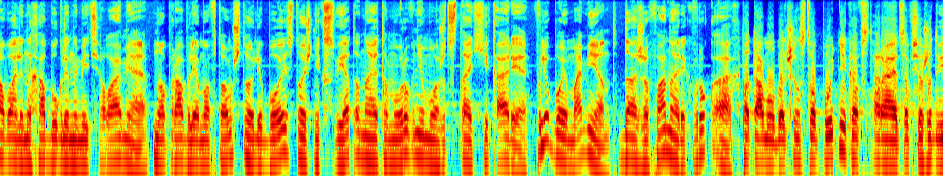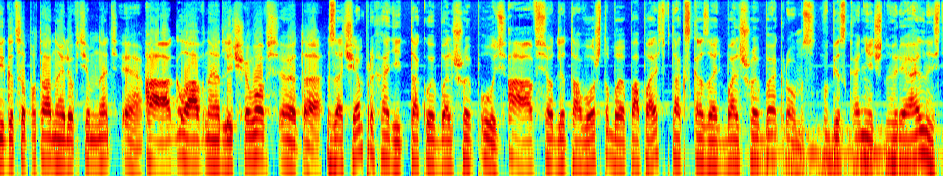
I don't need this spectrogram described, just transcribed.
заваленных обугленными телами, но проблема в том, что любой источник света на этом уровне может стать Хикари в любой момент, даже фонарик в руках. Потому большинство путников старается все же двигаться по тоннелю в темноте. А главное, для чего все это? Зачем проходить такой большой путь? А все для того, чтобы попасть в, так сказать, большой бэкрумс, в бесконечную реальность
